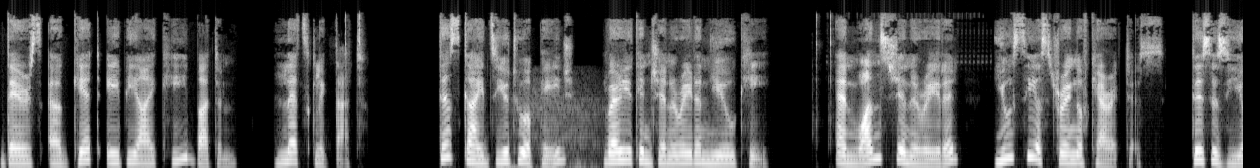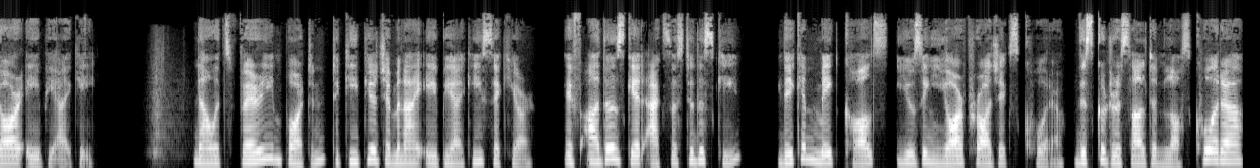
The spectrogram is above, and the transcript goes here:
there's a Get API Key button. Let's click that. This guides you to a page where you can generate a new key. And once generated, you see a string of characters. This is your API key. Now, it's very important to keep your Gemini API key secure. If others get access to this key, they can make calls using your project's quota. This could result in lost quota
